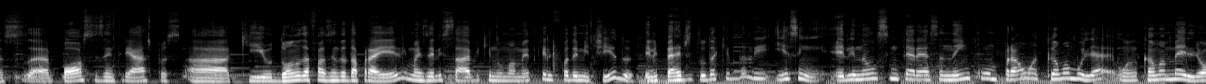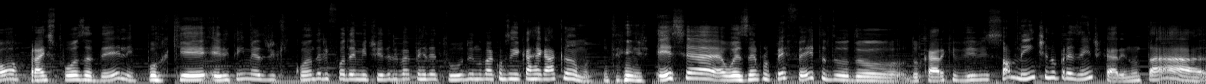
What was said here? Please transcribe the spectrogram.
as ah, posses entre aspas ah, que o dono da fazenda dá para ele, mas ele sabe que no momento que ele for demitido, ele perde tudo aquilo dali. E assim, ele não se interessa nem em comprar uma cama mulher, uma cama melhor para a esposa dele, porque ele tem medo de que quando ele for demitido ele vai perder tudo e não vai conseguir carregar a cama, entende? Esse é o exemplo perfeito do, do, do cara que vive somente no presente, cara, e não tá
